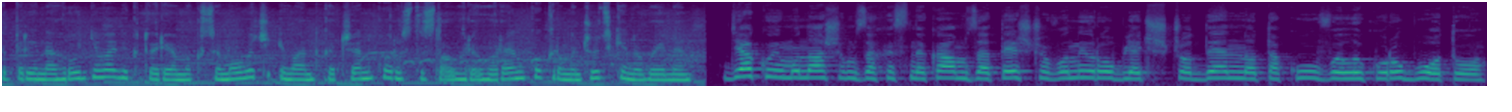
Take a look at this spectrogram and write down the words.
Катерина Груднєва, Вікторія Максимович, Іван Ткаченко, Ростислав Григоренко, Кременчуцькі новини. Дякуємо нашим захисникам за те, що вони роблять щоденно таку велику роботу,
